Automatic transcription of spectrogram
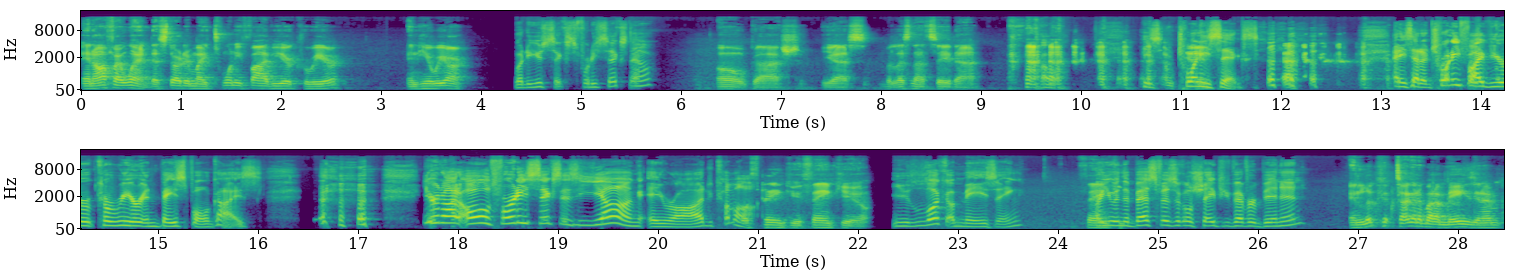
And off I went. That started my 25 year career. And here we are. What are you, 646 now? Oh, gosh. Yes. But let's not say that. Oh, he's I'm 26. and he's had a 25 year career in baseball, guys. You're not old. 46 is young, A Rod. Come on. Well, thank you. Thank you. You look amazing. Thank Are you in the best physical shape you've ever been in? And look, talking about amazing. I'm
